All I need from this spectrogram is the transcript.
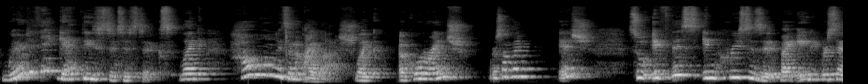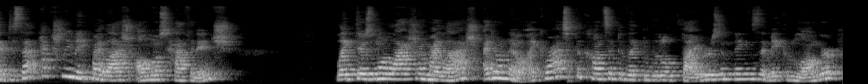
Where do they get these statistics? Like, how long is an eyelash? Like a quarter inch or something ish? So if this increases it by 80%, does that actually make my lash almost half an inch? Like there's more lash on my lash? I don't know. I grasp the concept of like the little fibers and things that make them longer,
